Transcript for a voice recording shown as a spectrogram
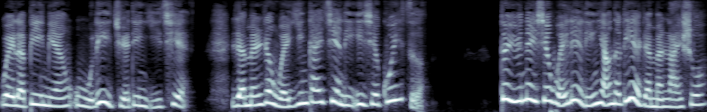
为了避免武力决定一切，人们认为应该建立一些规则。对于那些围猎羚羊的猎人们来说，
